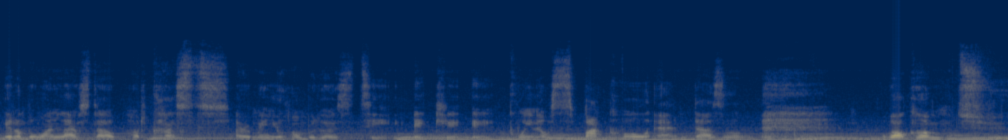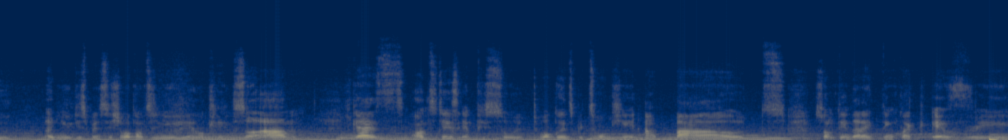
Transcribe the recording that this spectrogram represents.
your number one lifestyle podcast. I remain your humble host, T, aka Queen of Sparkle and Dazzle. Welcome to a new dispensation. Welcome to the new year. Okay, so um, guys, on today's episode, we're going to be talking about something that I think like every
